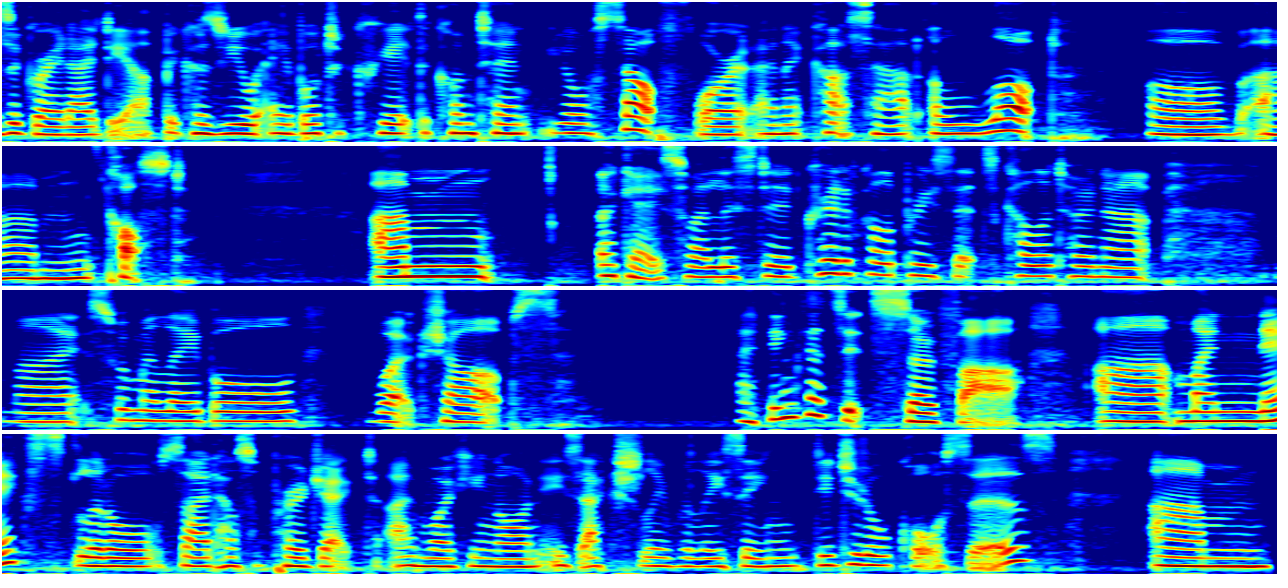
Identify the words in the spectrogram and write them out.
is a great idea because you're able to create the content yourself for it and it cuts out a lot of um, cost. Um, okay, so I listed creative color presets, color tone app, my swimwear label, workshops. I think that's it so far. Uh, my next little side hustle project I'm working on is actually releasing digital courses. Um,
